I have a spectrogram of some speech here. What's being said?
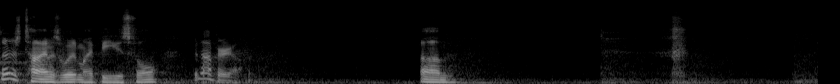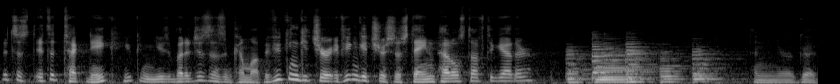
There's times where it might be useful, but not very often. Um, it's just it's a technique you can use it, but it just doesn't come up. If you can get your if you can get your sustain pedal stuff together, then you're good.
